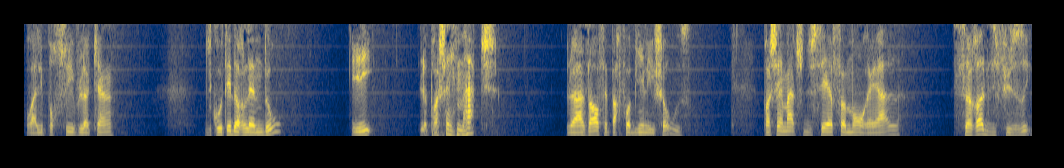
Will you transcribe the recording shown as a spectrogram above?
pour aller poursuivre le camp du côté d'Orlando. Et le prochain match, le hasard fait parfois bien les choses. Le prochain match du CF Montréal sera diffusé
